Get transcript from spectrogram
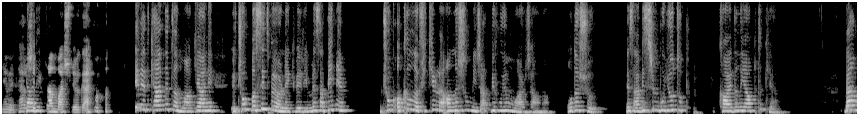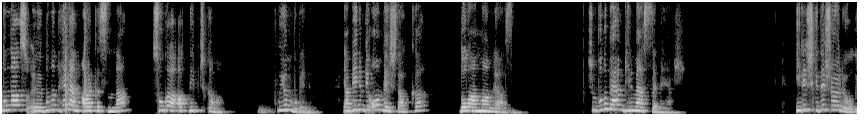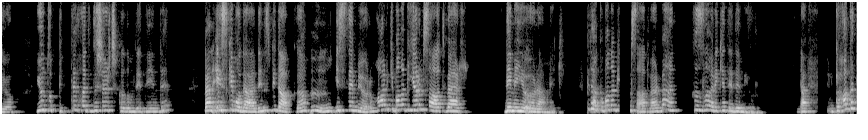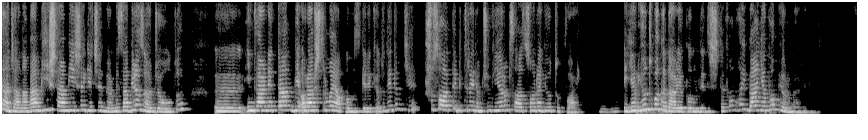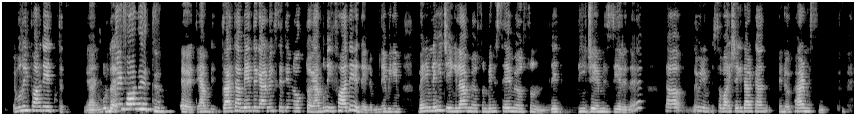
Evet, her yani, şeyden başlıyor galiba. Evet, kendini tanımak. Yani e, çok basit bir örnek vereyim. Mesela benim çok akılla, fikirle anlaşılmayacak bir huyum var Canan. O da şu. Mesela biz şimdi bu YouTube kaydını yaptık ya. Ben bundan e, bunun hemen arkasından sokağa atlayıp çıkamam. Hmm. Huyum bu benim. Yani benim bir 15 dakika dolanmam lazım. Şimdi bunu ben bilmezsem eğer. İlişkide şöyle oluyor. YouTube bitti, hadi dışarı çıkalım dediğinde ben eski modeldeniz bir dakika hmm, istemiyorum. Halbuki bana bir yarım saat ver demeyi öğrenmek. Bir dakika bana bir yarım saat ver. Ben hızlı hareket edemiyorum. Yani hakikaten Canan ben bir işten bir işe geçemiyorum. Mesela biraz önce oldu. Ee, internetten bir araştırma yapmamız gerekiyordu. Dedim ki şu saatte bitirelim çünkü yarım saat sonra YouTube var. Hı hı. E, YouTube'a kadar yapalım dedi Stefan. Hayır ben yapamıyorum öyle dedi. E, bunu ifade ettin. Yani burada bunu ifade ettin. Evet yani zaten benim de gelmek istediğim nokta yani bunu ifade edelim ne bileyim benimle hiç ilgilenmiyorsun beni sevmiyorsun de, diyeceğimiz yerine ya ne bileyim sabah işe giderken beni öper misin?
